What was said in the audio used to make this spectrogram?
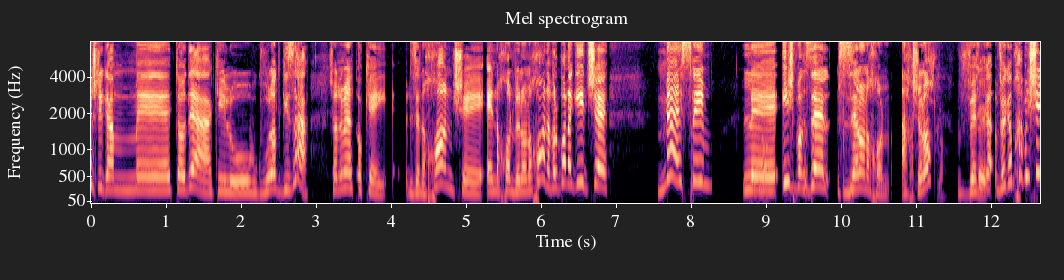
יש לי גם, אה, אתה יודע, כאילו, גבולות גזרה. שאני אומרת, אוקיי, זה נכון שאין נכון ולא נכון, אבל בוא נגיד ש-120 לאיש ברזל, זה לא נכון, אח שלו, לא. ו- ו- וגם 50,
